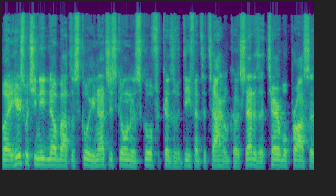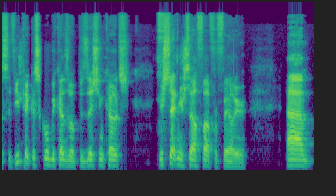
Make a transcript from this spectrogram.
But here's what you need to know about the school. You're not just going to the school because of a defensive tackle coach. That is a terrible process. If you pick a school because of a position coach, you're setting yourself up for failure. Um,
